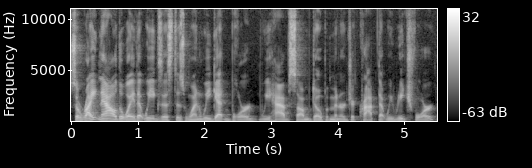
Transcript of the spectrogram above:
So, right now, the way that we exist is when we get bored, we have some dopaminergic crap that we reach for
